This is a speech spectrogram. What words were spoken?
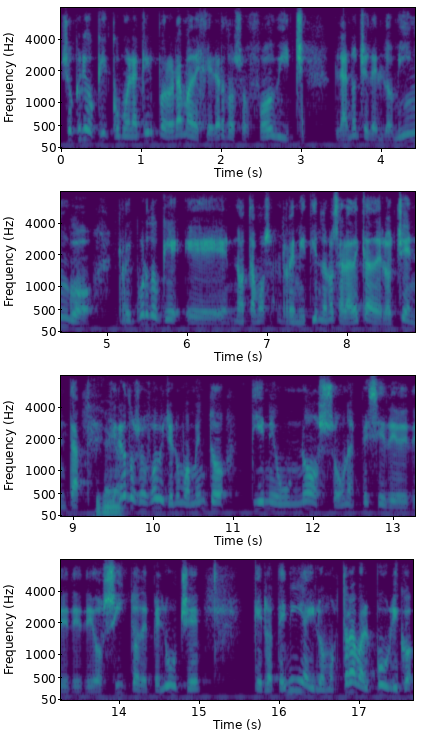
Yo creo que como en aquel programa de Gerardo Sofovich, La noche del domingo, recuerdo que eh, no estamos remitiéndonos a la década del 80, Gerardo Sofovich en un momento tiene un oso, una especie de, de osito de peluche, que lo tenía y lo mostraba al público,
